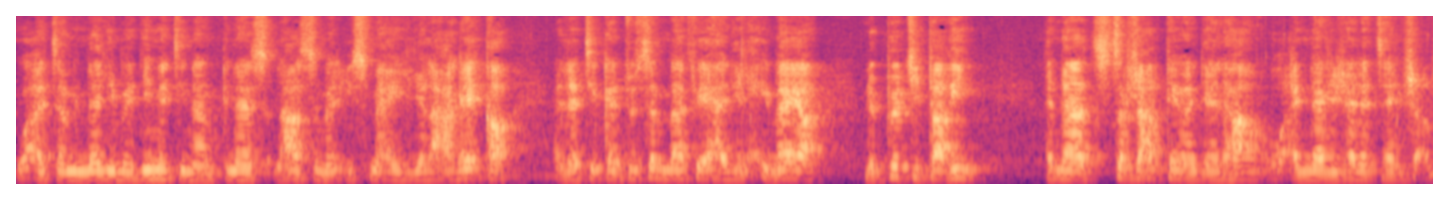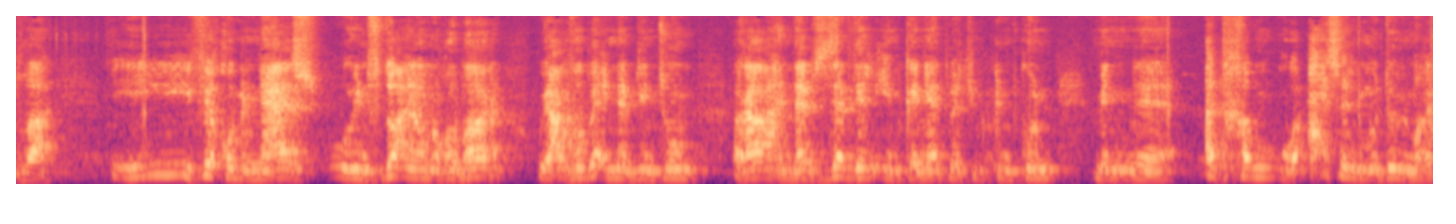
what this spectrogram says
وأتمنى لمدينتنا مكناس العاصمة الإسماعيلية العريقة التي كانت تسمى في هذه الحماية لو بوتي باري أنها تسترجع القيمة ديالها وأن رجالتها إن شاء الله يفيقوا من النعاس وينفضوا عنهم الغبار ويعرفوا بأن مدينتهم راه عندها بزاف ديال الإمكانيات باش يمكن تكون من أضخم وأحسن المدن المغربية.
